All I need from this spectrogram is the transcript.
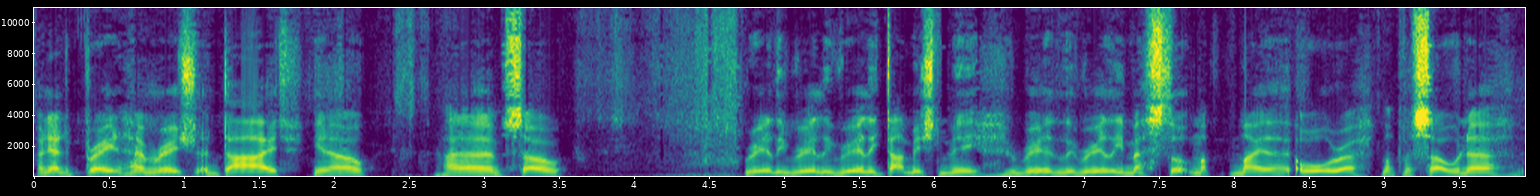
and he had a brain hemorrhage and died, you know. Um, so really, really, really damaged me. Really, really messed up my, my aura, my persona.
